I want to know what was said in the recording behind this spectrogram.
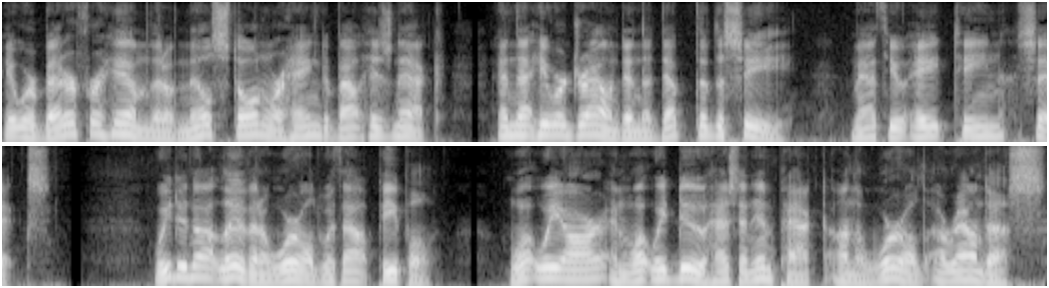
it were better for him that a millstone were hanged about his neck, and that he were drowned in the depth of the sea. Matthew 18:6. We do not live in a world without people. What we are and what we do has an impact on the world around us.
